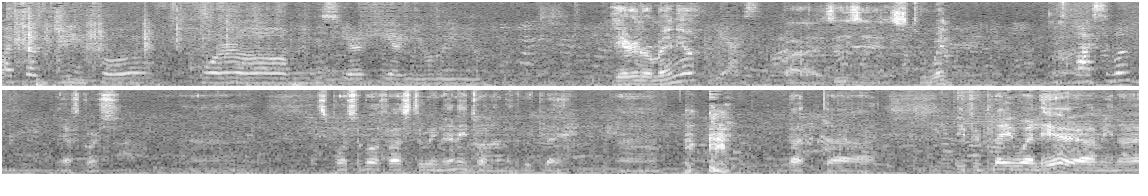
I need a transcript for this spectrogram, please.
What's your dream for for um, this year here in Romania? Here in Romania, Yes, But it's easy. It's to win. it's possible. Yeah, of course. Uh, it's possible for us to win any tournament we play. Um, but uh, if we play well here, I mean, I,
